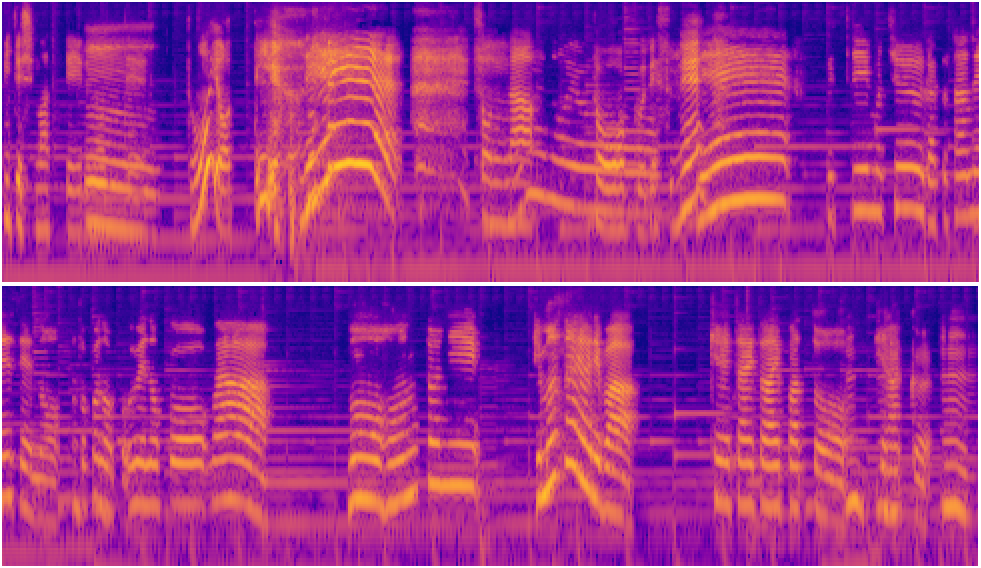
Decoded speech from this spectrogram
見てしまっているのって、うんどうよっていう、ねえ。そんなトークですね。うちも中学3年生の男の子、上の子は、もう本当に、暇さえあれば、携帯と iPad を開く。うん。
